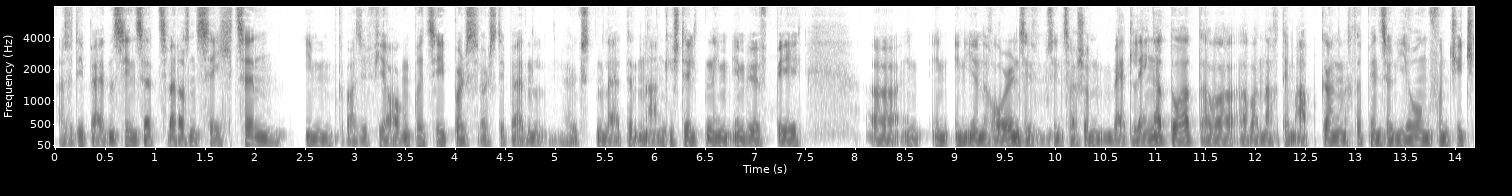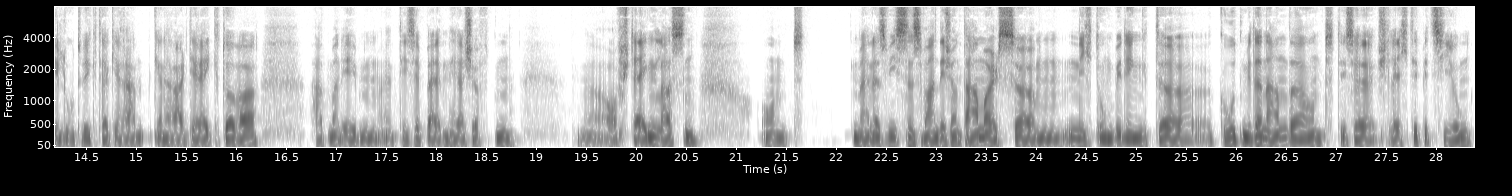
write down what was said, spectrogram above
Also die beiden sind seit 2016 im quasi Vier-Augen-Prinzip als, als die beiden höchsten leitenden Angestellten im, im ÖFB in, in, in ihren Rollen. Sie sind zwar schon weit länger dort, aber, aber nach dem Abgang, nach der Pensionierung von Gigi Ludwig, der Generaldirektor war, hat man eben diese beiden Herrschaften äh, aufsteigen lassen. Und meines Wissens waren die schon damals ähm, nicht unbedingt äh, gut miteinander und diese schlechte Beziehung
